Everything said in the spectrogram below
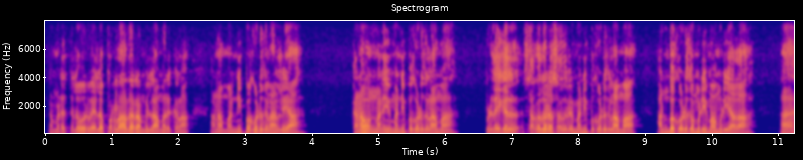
நம்ம இடத்துல ஒருவேளை பொருளாதாரம் இல்லாமல் இருக்கலாம். ஆனால் மன்னிப்பை கொடுக்கலாம் இல்லையா? கணவன் மனைவி மன்னிப்பு கொடுக்கலாமா? பிள்ளைகள் சகோதர சகோதரி மன்னிப்பு கொடுக்கலாமா? அன்பு கொடுக்க முடியுமா முடியாதா? ஆ?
